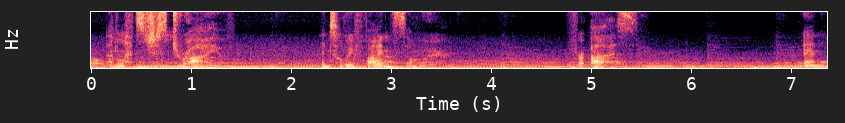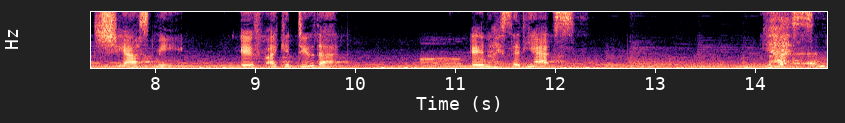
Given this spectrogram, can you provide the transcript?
No. And let's just drive until we find somewhere for us. And she asked me if I could do that. Um. And I said yes. Yes. end?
